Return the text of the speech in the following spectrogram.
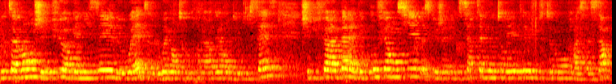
Notamment, j'ai pu organiser le WED, le Web Entrepreneur Day en 2016. J'ai pu faire appel à des conférenciers parce que j'avais une certaine notoriété justement grâce à ça,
